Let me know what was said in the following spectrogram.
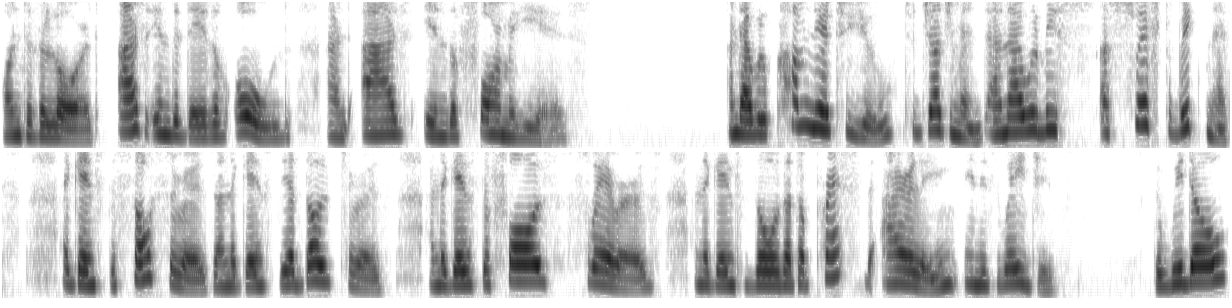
unto the Lord, as in the days of old, and as in the former years. And I will come near to you to judgment, and I will be a swift witness against the sorcerers, and against the adulterers, and against the false swearers, and against those that oppress the hireling in his wages, the widow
